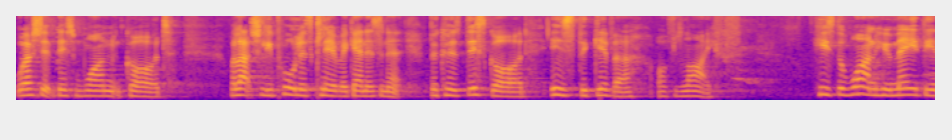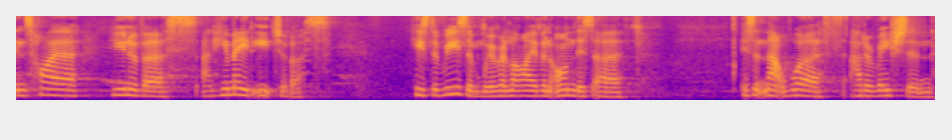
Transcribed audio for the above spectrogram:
worship this one God? Well, actually, Paul is clear again, isn't it? Because this God is the giver of life. He's the one who made the entire universe, and he made each of us. He's the reason we're alive and on this earth. Isn't that worth adoration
